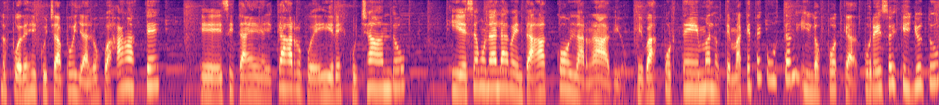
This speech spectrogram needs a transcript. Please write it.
los puedes escuchar pues ya los bajaste. Eh, si estás en el carro, puedes ir escuchando. Y esa es una de las ventajas con la radio, que vas por temas, los temas que te gustan y los podcasts. Por eso es que YouTube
